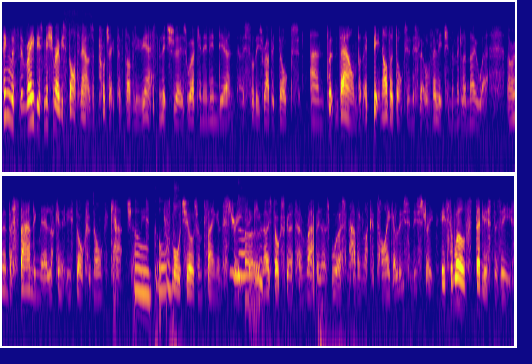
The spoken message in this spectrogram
thing with the rabies, Mission Rabies started out as a project of WVS, and literally I was working in India, and I saw these rabid dogs and put them down, but they'd bitten other dogs in this little village in the middle of nowhere. And I remember standing there looking at these dogs that no one could catch, and oh, these gosh. small children playing in the street, no. thinking those dogs are going to turn rabid, and it's worse than having like a tiger loose in the street. It's the world's deadliest disease,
